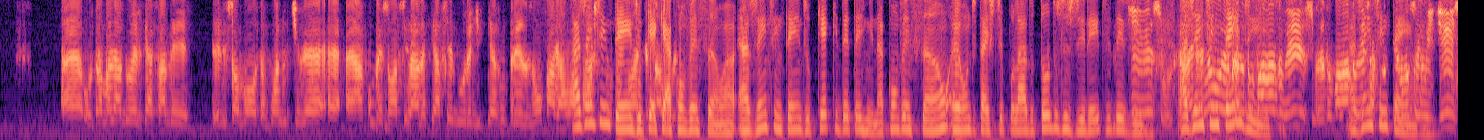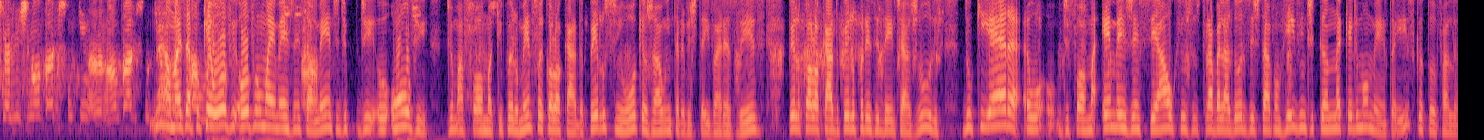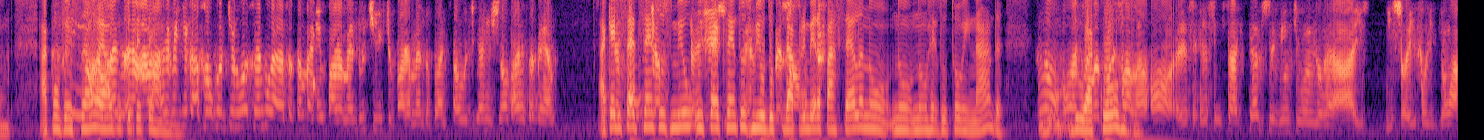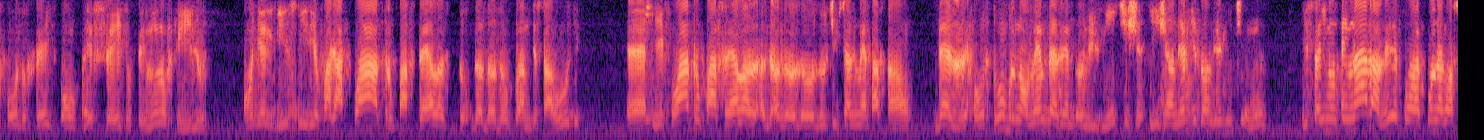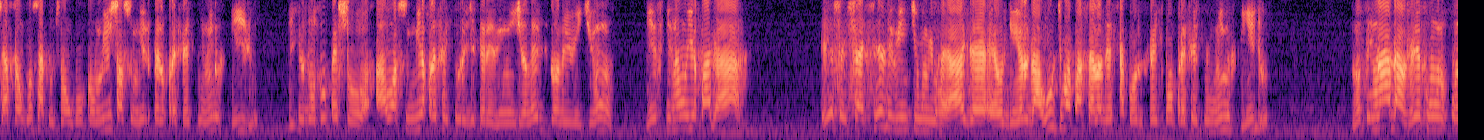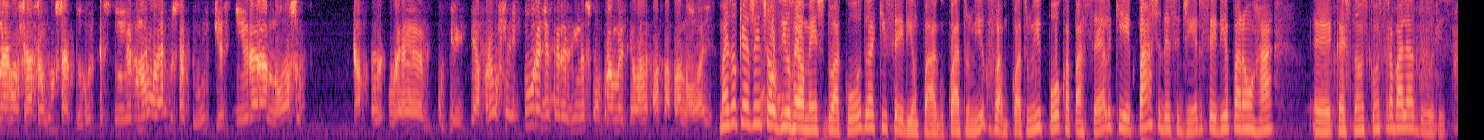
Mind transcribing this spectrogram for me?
É, o trabalhador ele quer saber ele só volta quando tiver é, é, a convenção assinada que assegura de que as empresas vão pagar uma A gente entende o que é, que é a convenção, a, a, gente entende o que é que determina. A convenção é onde está estipulado todos os direitos e deveres. Isso. A gente não, entende eu isso. isso. Eu falando a gente entende. Você me diz que a gente não está discutindo, não está discutindo. Não, mas é porque houve, houve uma emergencialmente, ah. de, de, houve de uma forma que pelo menos foi colocada pelo senhor, que eu já o entrevistei várias vezes, pelo colocado pelo presidente Ajures, do que era de forma emergencial que os, os trabalhadores estavam reivindicando naquele momento. É isso que eu estou falando. A convenção Sim, é algo que determina. A reivindicação continua sendo essa também, o pagamento do TIC, o pagamento do plano de saúde que a gente não está recebendo. Aqueles 700 mil, os 700 mil do, da primeira parcela não, não, não resultou em nada? Do, não, do acordo? Falar, ó, esse, esses 721 mil reais, isso aí foi de um acordo feito com o prefeito Firmino Filho, onde ele disse que iria pagar quatro parcelas do, do, do plano de saúde é, e quatro parcelas do, do, do tipo de alimentação. outubro, novembro, dezembro de 2020 e janeiro de 2021. Isso aí não tem nada a ver com a com negociação com o um compromisso assumido pelo prefeito Menino Filho. E que o doutor Pessoa, ao assumir a prefeitura de Teresina em janeiro de 2021, disse que não ia pagar. Esses 721 mil reais é, é o dinheiro da última parcela desse acordo feito com o prefeito Menino Filho. Não tem nada a ver com, com negociação com o Setúrgico. Esse dinheiro não é do Setúrgico. Esse dinheiro era nosso. É, que a prefeitura de Teresina se comprometeu a repassar para nós. Mas o que a gente ouviu realmente do acordo é que seriam pagos 4 mil, 4 mil e pouco a parcela, que parte desse dinheiro seria para honrar é, questões com os trabalhadores.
